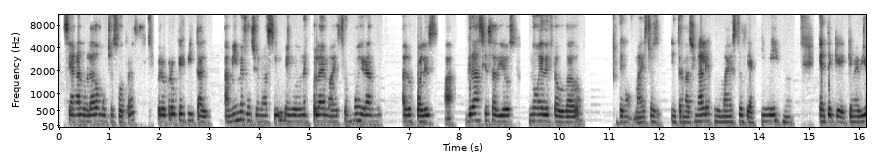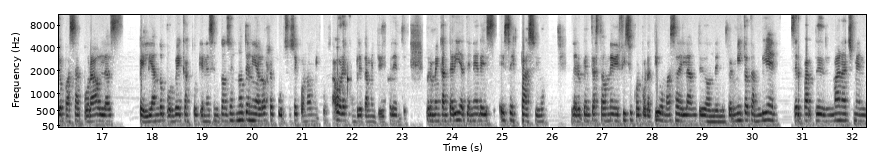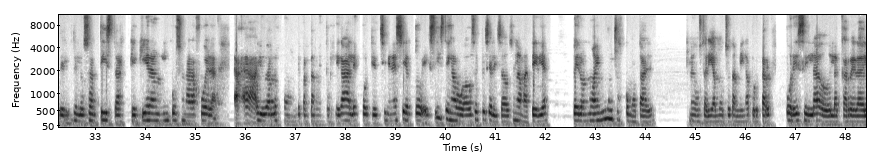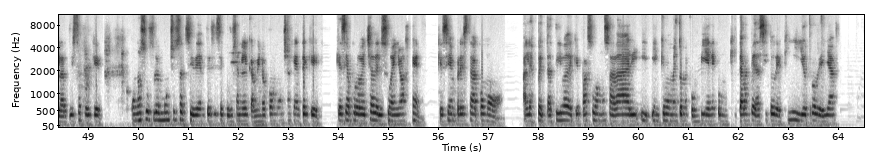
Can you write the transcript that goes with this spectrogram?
se han anulado muchas otras, pero creo que es vital a mí me funcionó así, vengo de una escuela de maestros muy grande, a los cuales, ah, gracias a Dios, no he defraudado. Tengo maestros internacionales como maestros de aquí mismo, gente que, que me vio pasar por aulas peleando por becas porque en ese entonces no tenía los recursos económicos. Ahora es completamente diferente, pero me encantaría tener ese espacio, de repente hasta un edificio corporativo más adelante donde me permita también ser parte del management de, los artistas que quieran incursionar afuera, ayudarlos con departamentos legales, porque si bien es cierto, existen abogados especializados en la materia, pero no hay muchos como tal. Me gustaría mucho también aportar por ese lado de la carrera del artista, porque uno sufre muchos accidentes y se cruza en el camino con mucha gente que, que se aprovecha del sueño ajeno, que siempre está como a la expectativa de qué paso vamos a dar y, en qué momento me conviene, como quitar un pedacito de aquí y otro de allá.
